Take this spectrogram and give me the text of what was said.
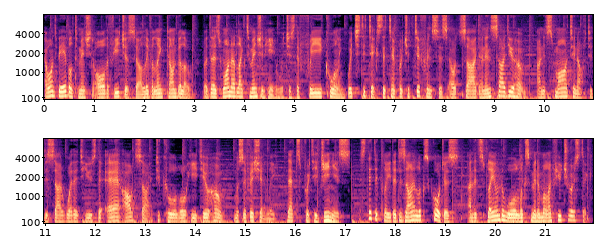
I won't be able to mention all the features so I'll leave a link down below, but there's one I'd like to mention here which is the free cooling, which detects the temperature differences outside and inside your home, and it's smart enough to decide whether to use the air outside to cool or heat your home most efficiently. That's pretty genius. Aesthetically, the design looks gorgeous and the display on the wall looks minimal and futuristic,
